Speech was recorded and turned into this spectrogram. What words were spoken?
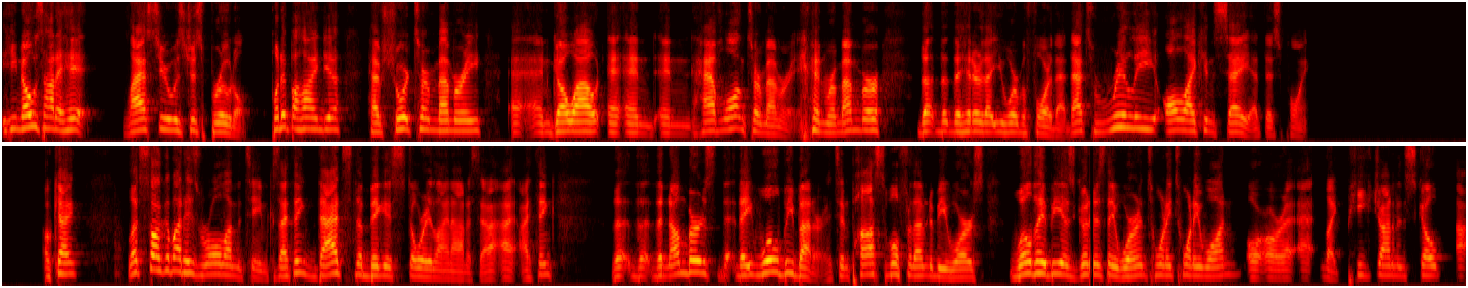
he knows how to hit. Last year was just brutal. Put it behind you, have short term memory, and go out and and, have long term memory and remember the, the the hitter that you were before that. That's really all I can say at this point. Okay, let's talk about his role on the team because I think that's the biggest storyline. Honestly, I, I think the, the the numbers they will be better. It's impossible for them to be worse. Will they be as good as they were in 2021 or, or at like peak Jonathan Schoop? Uh,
